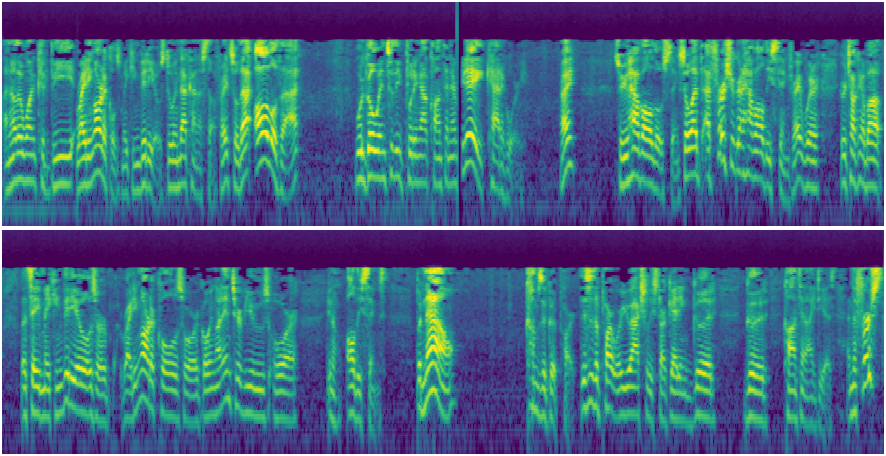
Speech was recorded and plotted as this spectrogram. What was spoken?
Another one could be writing articles, making videos, doing that kind of stuff, right? So that all of that would go into the putting out content every day category, right? So you have all those things. So at, at first you're going to have all these things, right? Where you're talking about, let's say, making videos or writing articles or going on interviews or, you know, all these things. But now comes the good part. This is the part where you actually start getting good, good content ideas. And the first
